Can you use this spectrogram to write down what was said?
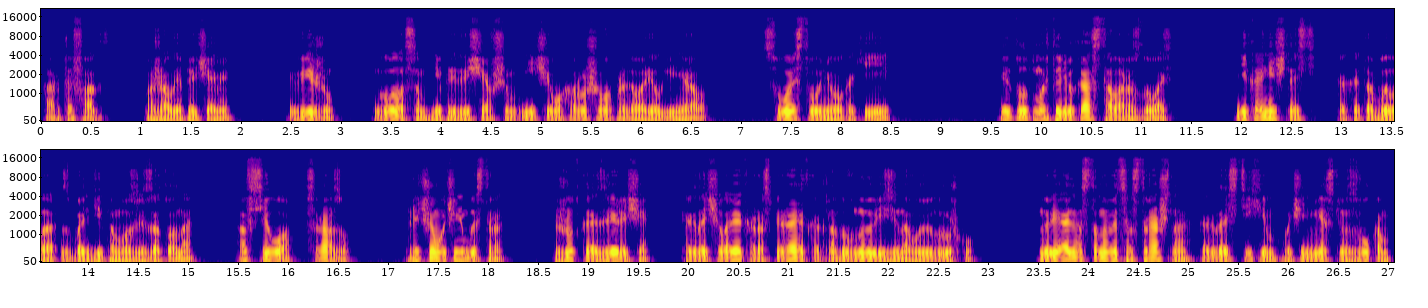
«Артефакт», — пожал я плечами. «Вижу», — голосом, не предвещавшим ничего хорошего, проговорил генерал. «Свойства у него какие?» И тут Мартынюка стало раздувать. Не конечность, как это было с бандитом возле затона, а всего, сразу. Причем очень быстро. Жуткое зрелище, когда человека распирает, как надувную резиновую игрушку. Но реально становится страшно, когда с тихим, очень мерзким звуком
